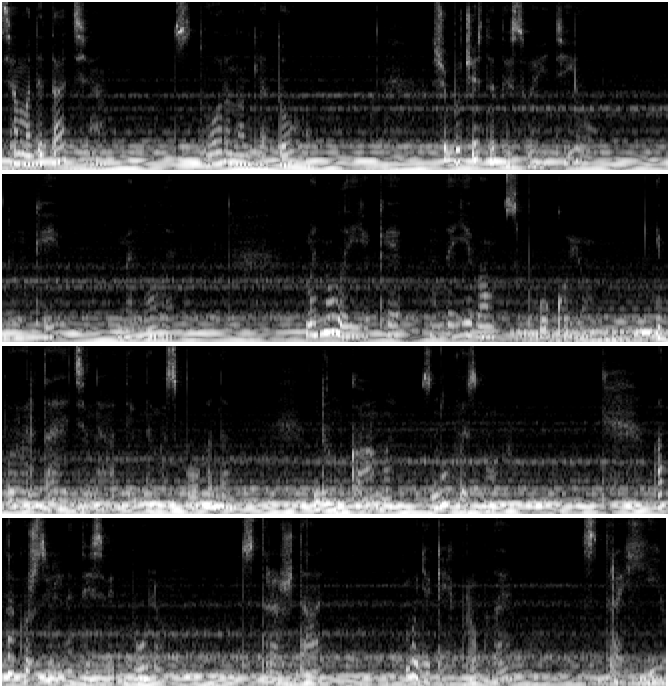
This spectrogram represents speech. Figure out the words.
Ця медитація створена для того, щоб очистити своє тіло, думки, минуле, минуле, яке не дає вам спокою і повертається негативними спогадами, думками знов і знов, а також звільнитись від болю, страждань, будь-яких проблем, страхів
